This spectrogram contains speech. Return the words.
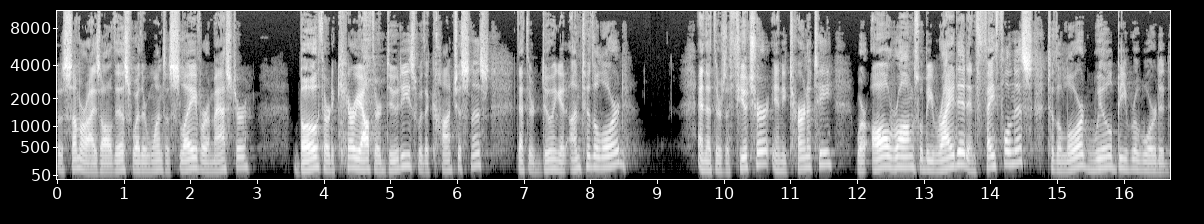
So, to summarize all this, whether one's a slave or a master, both are to carry out their duties with a consciousness that they're doing it unto the Lord and that there's a future in eternity where all wrongs will be righted and faithfulness to the Lord will be rewarded.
